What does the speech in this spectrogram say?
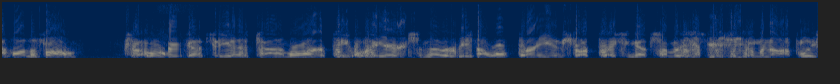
I'm on the phone. Trouble. We've got the uh, Time Warner people here. It's another reason I want Bernie in to start breaking up some of these monopolies.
